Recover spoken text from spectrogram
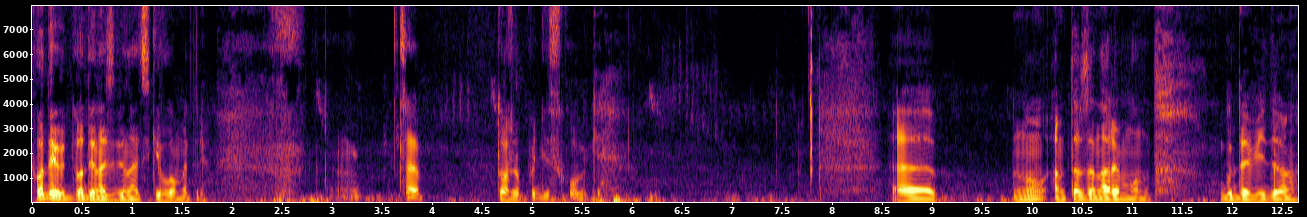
ходив 11-12 кілометрів. Це теж по дисковці. Е, ну, МТЗ на ремонт. Буде відео.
